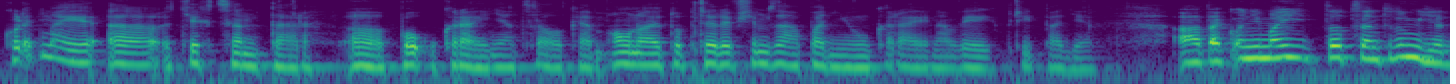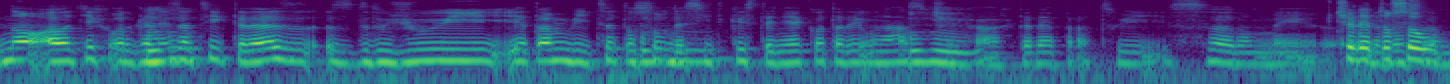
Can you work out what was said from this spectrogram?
Kolik mají uh, těch center uh, po Ukrajině celkem? A ona je to především západní Ukrajina v jejich případě. A tak oni mají to centrum jedno, ale těch organizací, uh-huh. které združují, je tam více, to jsou uh-huh. desítky, stejně jako tady u nás uh-huh. v Čechách, které pracují s Romy. Čili to jsou,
